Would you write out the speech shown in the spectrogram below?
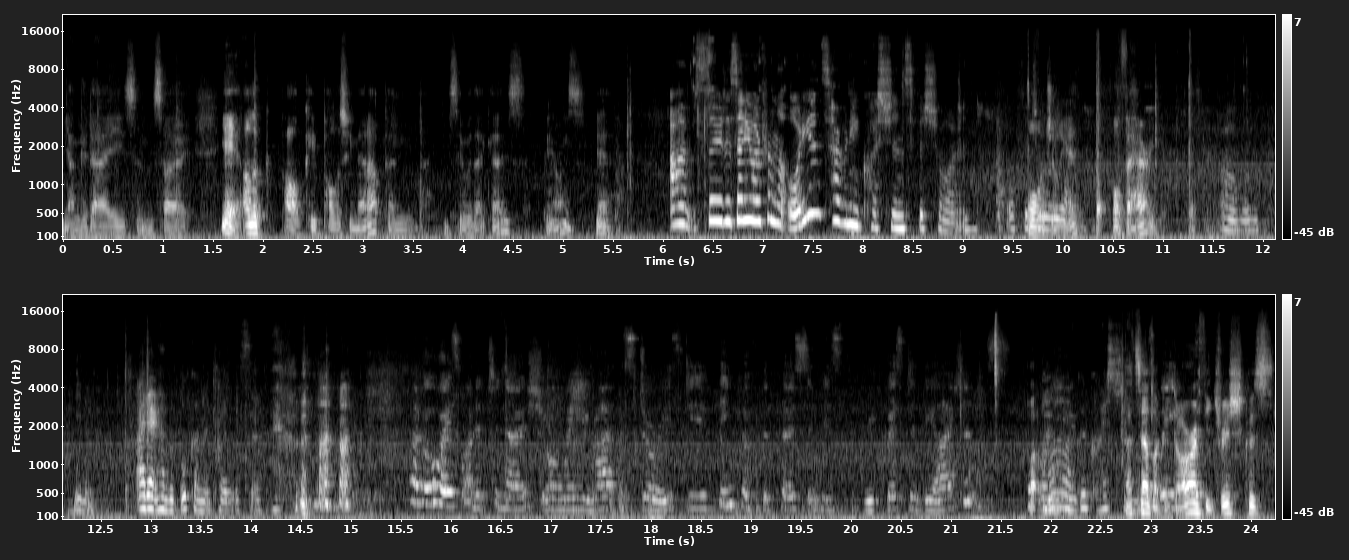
younger days, and so yeah, I look, I'll keep polishing that up and, see where that goes. Be nice, yeah. Um, so, does anyone from the audience have any questions for Sean or for Or? Juliet, or for Harry. Oh, well, you know, I don't have a book on the table, so. I've always wanted to know, Sean, when you write the stories, do you think of the person who's requested the items? Oh, good question. That sounds like a Dorothy, Trish, because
